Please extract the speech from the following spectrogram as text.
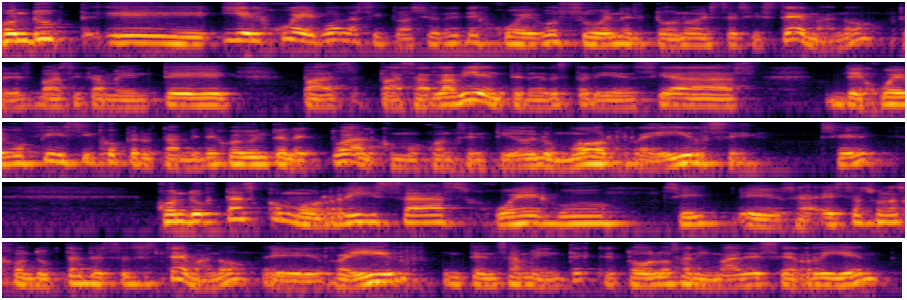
Conduct, eh, y el juego, las situaciones de juego suben el tono de este sistema, ¿no? Entonces, básicamente, pasarla bien, tener experiencias de juego físico, pero también de juego intelectual, como con sentido del humor, reírse, ¿sí? Conductas como risas, juego, ¿sí? Eh, o sea, estas son las conductas de este sistema, ¿no? Eh, reír intensamente, que todos los animales se ríen,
